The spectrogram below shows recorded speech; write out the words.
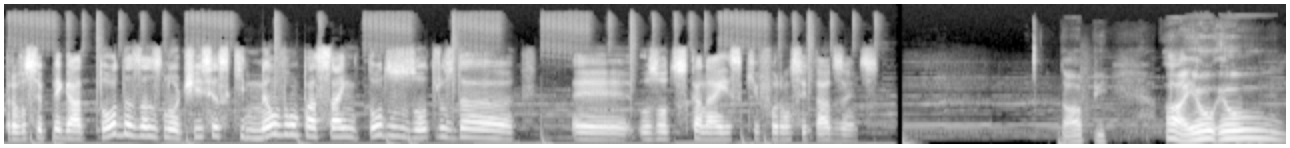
para você pegar todas as notícias que não vão passar em todos os outros da é, os outros canais que foram citados antes. Top. Ó, eu, eu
